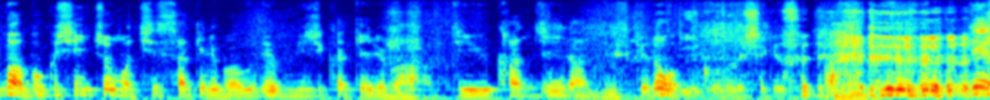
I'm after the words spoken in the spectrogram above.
まあ僕身長も小さければ腕も短ければっていう感じなんですけど。いいことでしたけど。で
